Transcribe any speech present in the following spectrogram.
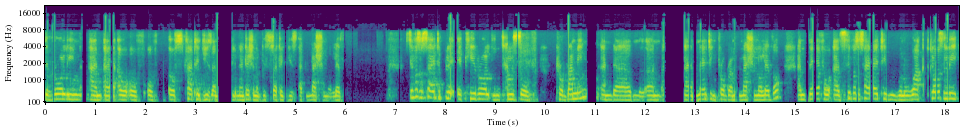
the rolling and uh, of, of, of strategies and implementation of these strategies at national level. Civil society play a key role in terms of programming and um, um, implementing program at national level. And therefore, as civil society, we will work closely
